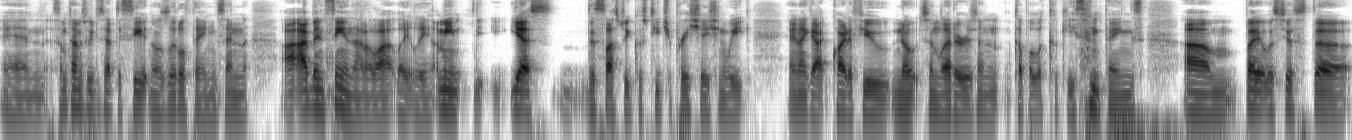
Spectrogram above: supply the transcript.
And sometimes we just have to see it in those little things. And I, have been seeing that a lot lately. I mean, yes, this last week was Teach Appreciation Week, and I got quite a few notes and letters and a couple of cookies and things. Um, but it was just the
